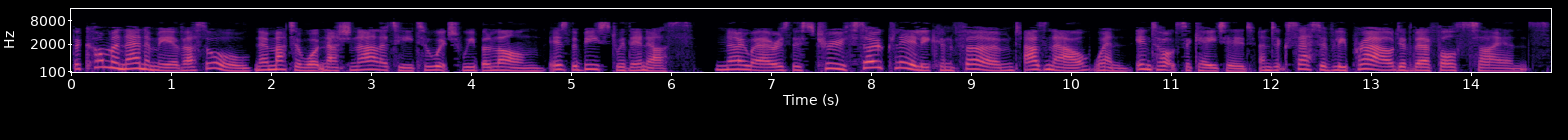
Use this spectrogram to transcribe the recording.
The common enemy of us all, no matter what nationality to which we belong, is the beast within us. Nowhere is this truth so clearly confirmed, as now, when, intoxicated, and excessively proud of their false science,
